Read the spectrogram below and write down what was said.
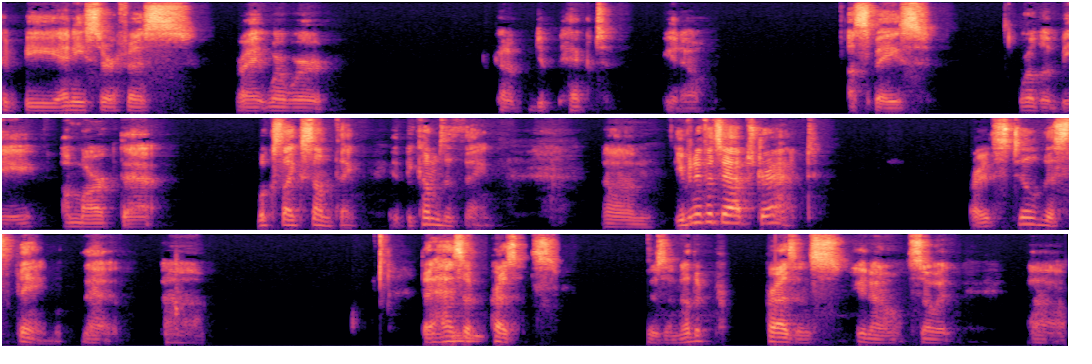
could be any surface, right, where we're kind of depict, you know, a space where there'll be a mark that looks like something. It becomes a thing. Um, even if it's abstract, right? It's still this thing that uh, that has a mm-hmm. presence. There's another presence, you know, so it uh,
